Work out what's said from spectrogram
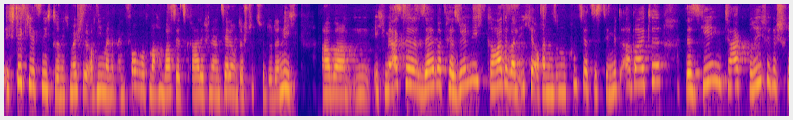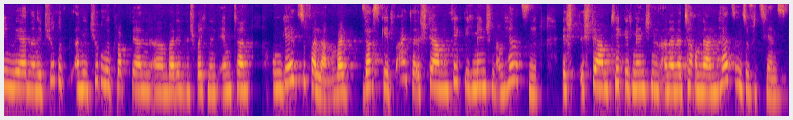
ich stecke jetzt nicht drin. Ich möchte auch niemandem einen Vorwurf machen, was jetzt gerade finanziell unterstützt wird oder nicht. Aber hm, ich merke selber persönlich, gerade weil ich ja auch an so einem Kunstwertsystem mitarbeite, dass jeden Tag Briefe geschrieben werden, an die, Türe, an die Türen geklopft werden äh, bei den entsprechenden Ämtern, um Geld zu verlangen, weil das geht weiter. Es sterben täglich Menschen am Herzen, es sterben täglich Menschen an einer terminalen Herzinsuffizienz.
